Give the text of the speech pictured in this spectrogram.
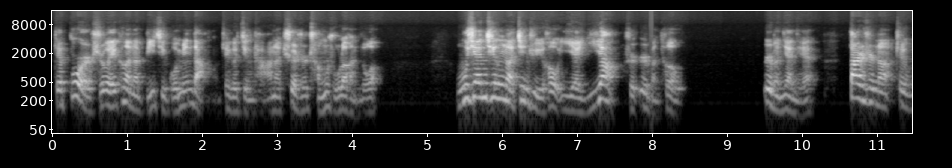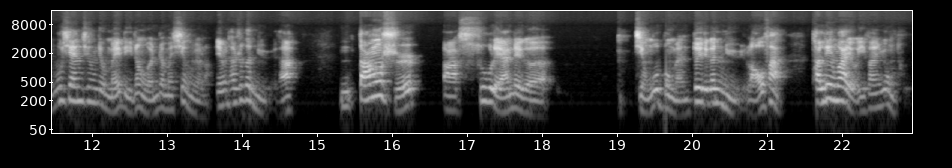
这布尔什维克呢，比起国民党这个警察呢，确实成熟了很多。吴先清呢进去以后也一样是日本特务，日本间谍。但是呢，这吴先清就没李正文这么幸运了，因为她是个女的。嗯，当时啊，苏联这个警务部门对这个女牢犯，他另外有一番用途。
